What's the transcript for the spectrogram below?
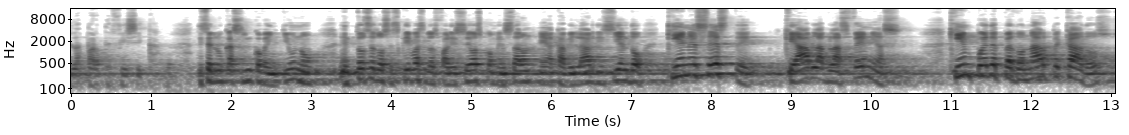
y la parte física. Dice Lucas 5:21, entonces los escribas y los fariseos comenzaron a cavilar diciendo, ¿quién es este que habla blasfemias? ¿Quién puede perdonar pecados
